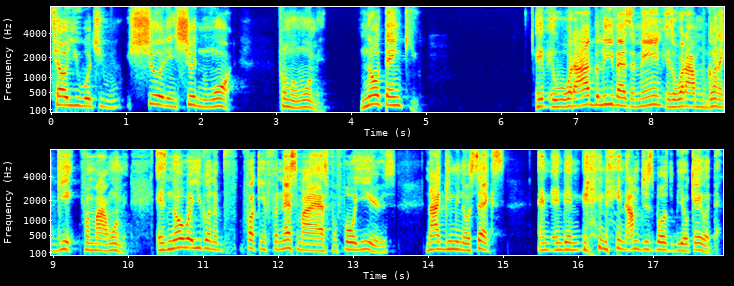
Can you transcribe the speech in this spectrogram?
tell you what you should and shouldn't want from a woman. No, thank you. If, if, what I believe as a man is what I'm gonna get from my woman. There's no way you're gonna fucking finesse my ass for four years, not give me no sex, and and then, and then I'm just supposed to be okay with that.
